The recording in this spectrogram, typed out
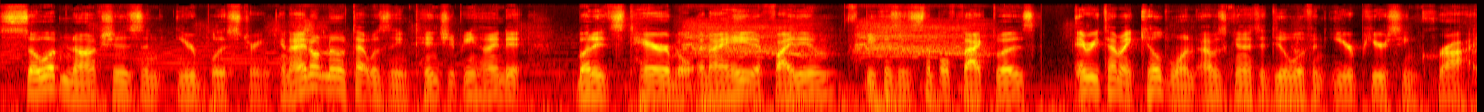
so obnoxious and ear blistering. And I don't know if that was the intention behind it, but it's terrible and I hated fighting him because the simple fact was every time I killed one, I was going to have to deal with an ear-piercing cry.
